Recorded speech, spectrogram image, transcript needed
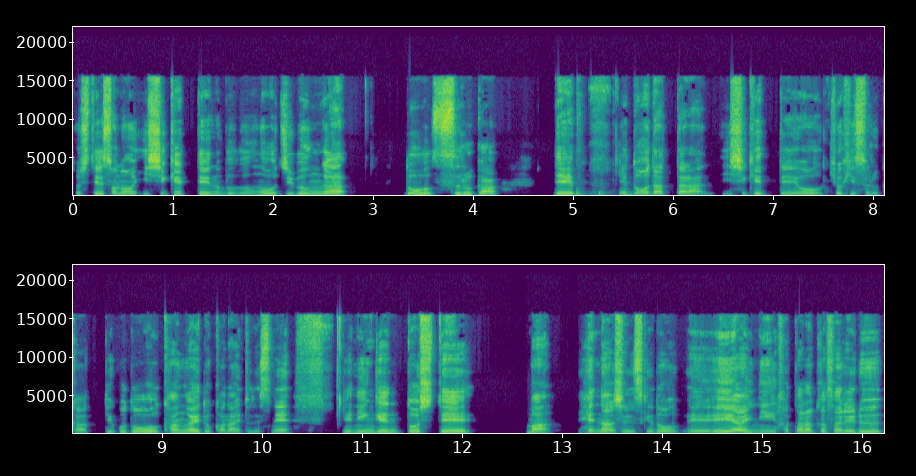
そしてその意思決定の部分を自分がどうするか、で、どうだったら意思決定を拒否するかっていうことを考えておかないとですね、人間として、まあ、変な話ですけど、え AI に働かされる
